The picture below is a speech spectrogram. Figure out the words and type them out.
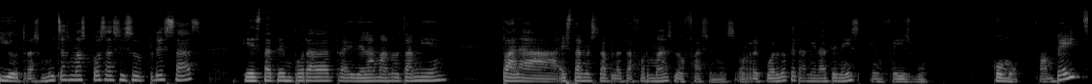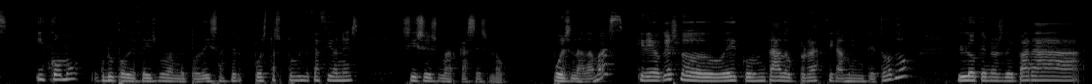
Y otras muchas más cosas y sorpresas que esta temporada trae de la mano también para esta nuestra plataforma Slow Fashions. Os recuerdo que también la tenéis en Facebook como fanpage y como grupo de Facebook donde podéis hacer vuestras publicaciones si sois marcas Slow. Pues nada más, creo que os lo he contado prácticamente todo, lo que nos depara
